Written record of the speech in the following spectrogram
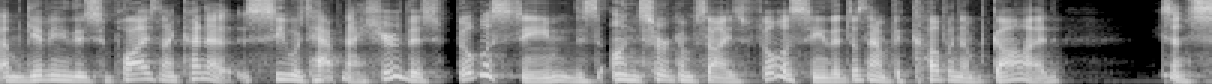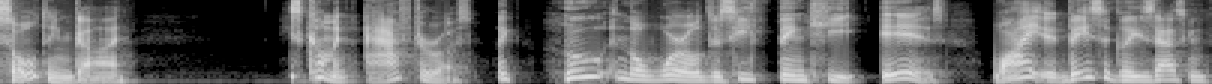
I'm giving you these supplies, and I kind of see what's happening. I hear this Philistine, this uncircumcised Philistine that doesn't have the covenant of God. He's insulting God. He's coming after us. Like, who in the world does he think he is? Why? Basically, he's asking,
